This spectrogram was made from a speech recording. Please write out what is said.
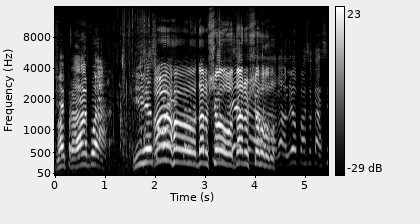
vai pra água. Isso! Oh, dá no show, dá no show! Valeu, passa Tarcísio!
